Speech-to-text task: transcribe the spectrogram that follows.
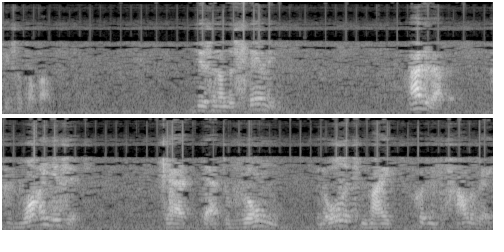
picks himself up. There's an understanding. Adarabah, why is it that, that Rome, in all its might, couldn't tolerate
